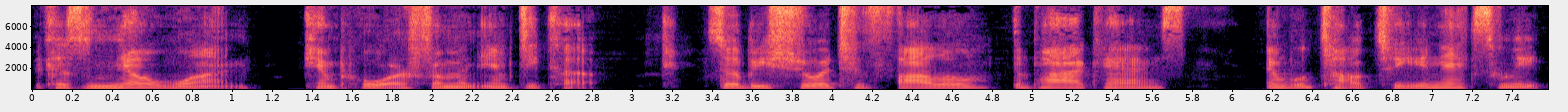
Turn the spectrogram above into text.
because no one can pour from an empty cup. So be sure to follow the podcast and we'll talk to you next week.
